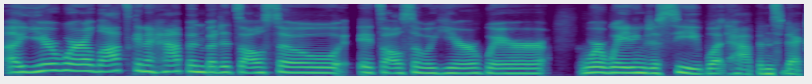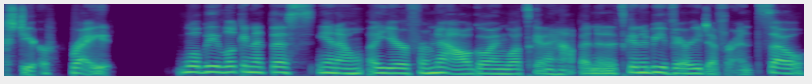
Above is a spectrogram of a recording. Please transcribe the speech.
a year where a lot's going to happen, but it's also it's also a year where we're waiting to see what happens next year, right? We'll be looking at this, you know, a year from now, going, what's going to happen, and it's going to be very different. So,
